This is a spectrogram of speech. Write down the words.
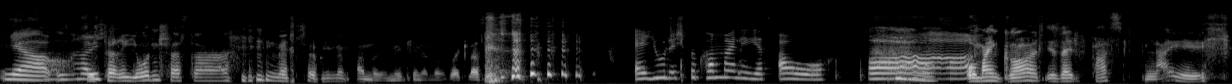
Ja, Oh, habe sie ist ich. Periodenschwester mit irgendeinem anderen Mädchen in unserer Klasse. Ey, Jule, ich bekomme meine jetzt auch. Oh, Oh mein Gott, ihr seid fast gleich.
